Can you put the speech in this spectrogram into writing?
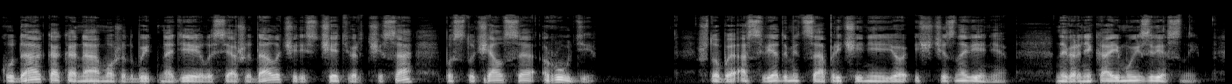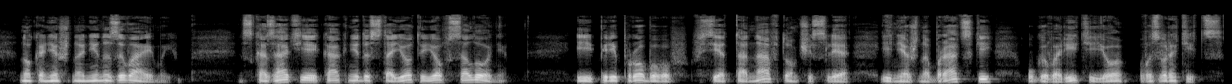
куда, как она, может быть, надеялась и ожидала, через четверть часа постучался Руди, чтобы осведомиться о причине ее исчезновения, наверняка ему известный, но, конечно, не называемый, сказать ей, как недостает ее в салоне, и, перепробовав все тона, в том числе и нежно-братский, уговорить ее возвратиться.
